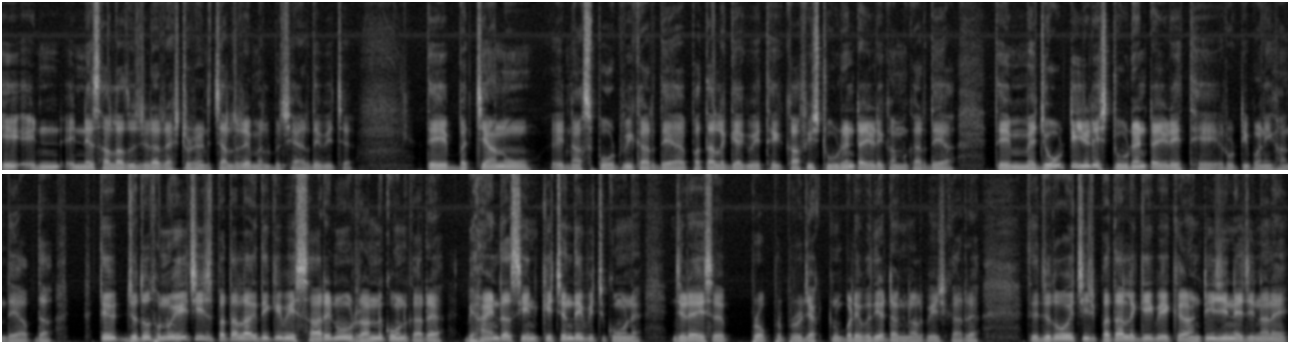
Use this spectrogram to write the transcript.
ਇਹ ਇੰਨ- ਇੰਨੇ ਸਾਲਾਂ ਤੋਂ ਜਿਹੜਾ ਰੈਸਟੋਰੈਂਟ ਚੱਲ ਰਿਹਾ ਮੈਲਬਨ ਸ਼ਹਿਰ ਦੇ ਵਿੱਚ, ਤੇ ਬੱਚਿਆਂ ਨੂੰ ਇੰਨਾ ਸਪੋਰਟ ਵੀ ਕਰਦੇ ਆ, ਪਤਾ ਲੱਗਿਆ ਕਿ ਇੱਥੇ ਕਾਫੀ ਸਟੂਡੈਂਟ ਆ ਜਿਹੜੇ ਕੰਮ ਕਰਦੇ ਆ, ਤੇ ਮੈਜੋਰਟੀ ਜਿਹੜੇ ਸਟੂਡੈਂਟ ਆ ਜਿਹੜੇ ਇੱਥੇ ਰੋਟੀ ਪਾਣੀ ਖਾਂਦੇ ਆ ਆਪਦਾ ਤੇ ਜਦੋਂ ਤੁਹਾਨੂੰ ਇਹ ਚੀਜ਼ ਪਤਾ ਲੱਗਦੀ ਕਿ ਵੀ ਇਹ ਸਾਰੇ ਨੂੰ ਰਨ ਕੌਣ ਕਰ ਰਿਹਾ ਬਿਹਾਈਂਡ ਦਾ ਸੀਨ ਕਿਚਨ ਦੇ ਵਿੱਚ ਕੌਣ ਹੈ ਜਿਹੜਾ ਇਸ ਪ੍ਰੋਪਰ ਪ੍ਰੋਜੈਕਟ ਨੂੰ ਬੜੇ ਵਧੀਆ ਢੰਗ ਨਾਲ ਪੇਸ਼ ਕਰ ਰਿਹਾ। ਤੇ ਜਦੋਂ ਇਹ ਚੀਜ਼ ਪਤਾ ਲੱਗੀ ਵੀ ਇੱਕ ਆਂਟੀ ਜੀ ਨੇ ਜਿਨ੍ਹਾਂ ਨੇ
